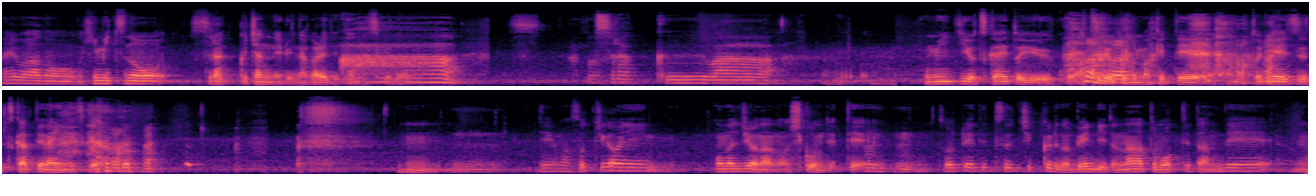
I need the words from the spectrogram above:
あれはあの秘密の Slack チャンネルに流れてたんですけど。あの Slack はコミュニティを使えというこう圧力に負けてとりあえず使ってないんですけど。うん。うん。で、まあ、そっち側に同じようなのを仕込んでて、うんうん。それで通知来るの便利だなと思ってたんで、うん。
